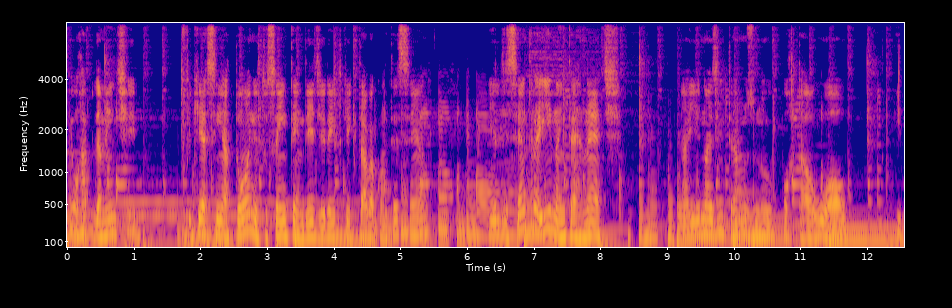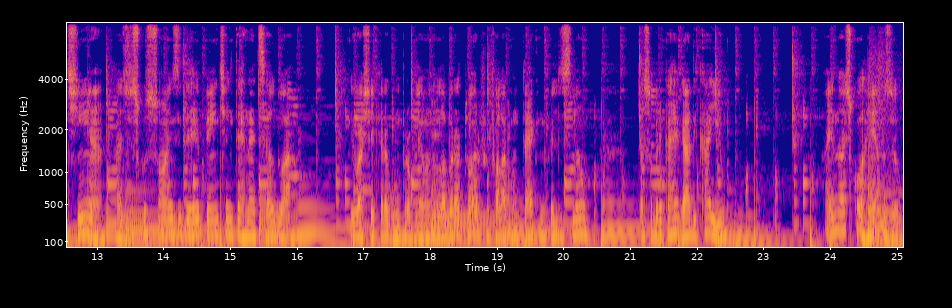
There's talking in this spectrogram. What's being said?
Eu rapidamente fiquei assim atônito, sem entender direito o que estava acontecendo. E ele disse: entra aí na internet. Aí nós entramos no portal UOL e tinha as discussões e de repente a internet saiu do ar. Eu achei que era algum problema no laboratório, fui falar com o técnico, ele disse: não, está sobrecarregado e caiu. Aí nós corremos, eu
